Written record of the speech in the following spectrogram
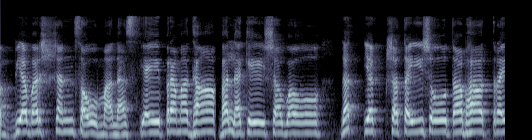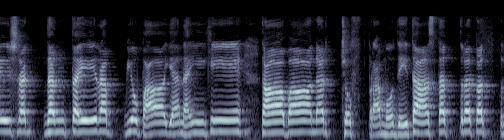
अभ्यवर्षन् सौमनस्यै प्रमदा बलकेशवौ दत्यक्षतैशोतभात्रैश्रग्धन्तैरभ्युपायनैः तावानर्चुः प्रमुदितास्तत्र तत्र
